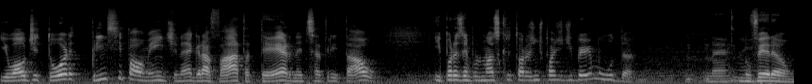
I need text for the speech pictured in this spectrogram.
E o auditor, principalmente, né, gravata, terna, etc e tal. E, por exemplo, no nosso escritório a gente pode ir de bermuda, né, no verão.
